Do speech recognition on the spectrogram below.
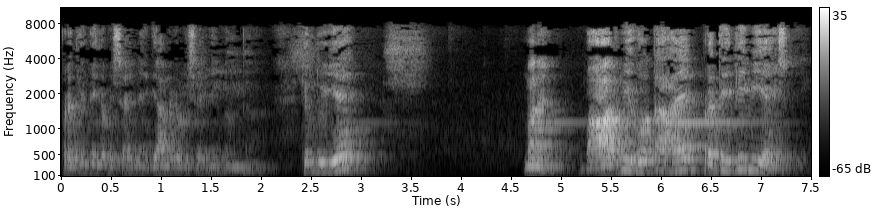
प्रतीति का विषय नहीं, ज्ञान का विषय नहीं बनता। किंतु ये माने बाद भी होता है, प्रतीति भी है इसकी।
